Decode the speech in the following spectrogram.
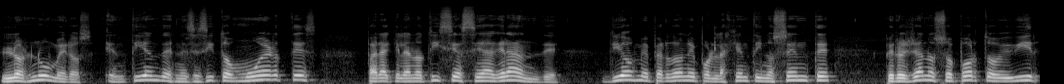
los números, ¿entiendes? Necesito muertes para que la noticia sea grande. Dios me perdone por la gente inocente, pero ya no soporto vivir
